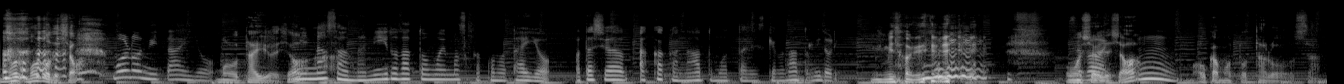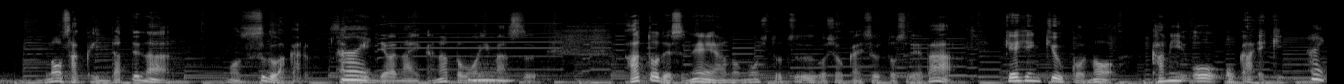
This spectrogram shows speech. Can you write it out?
ももろでしょ？もろに太陽。もろ太陽でしょ？皆さん何色だと思いますか？この太陽。私は赤かなと思ったんですけどなんと緑。緑。ね 面白いでしょ、うん。岡本太郎さんの作品だっていうのはもうすぐわかる作品ではないかなと思います。あとですねあのもう一つご紹介するとすれば京浜急行の上大岡駅、はい。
